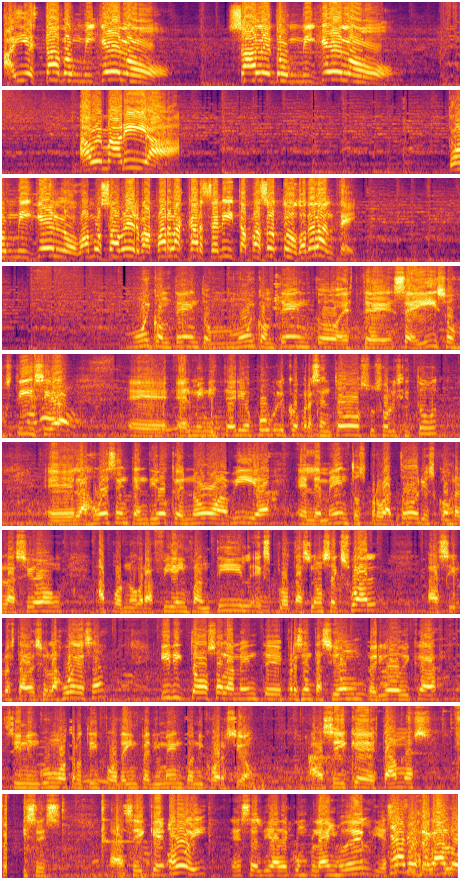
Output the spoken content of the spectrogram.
Ahí está Don Miguelo. Sale Don Miguelo. Ave María. Don Miguelo, vamos a ver, va para la carcelita, pasó todo, adelante. Muy contento, muy contento, este, se hizo justicia, eh, el Ministerio Público presentó su solicitud, eh, la jueza entendió que no había elementos probatorios con relación a pornografía infantil, explotación sexual, así lo estableció la jueza, y dictó solamente presentación periódica sin ningún otro tipo de impedimento ni coerción. Así que estamos felices. Así que hoy es el día de cumpleaños de él y ese fue el regalo,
